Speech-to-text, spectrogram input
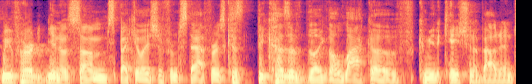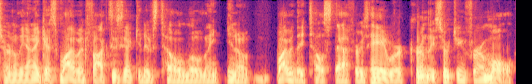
We've heard, you know, some speculation from staffers because because of like the lack of communication about it internally. And I guess why would Fox executives tell low link, you know, why would they tell staffers, hey, we're currently searching for a mole?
